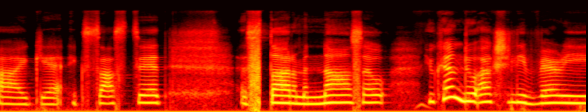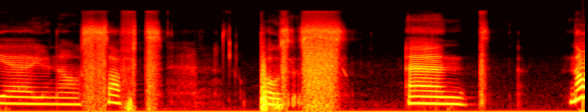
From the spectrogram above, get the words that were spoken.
I get exhausted start so you can do actually very uh, you know soft poses. And no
